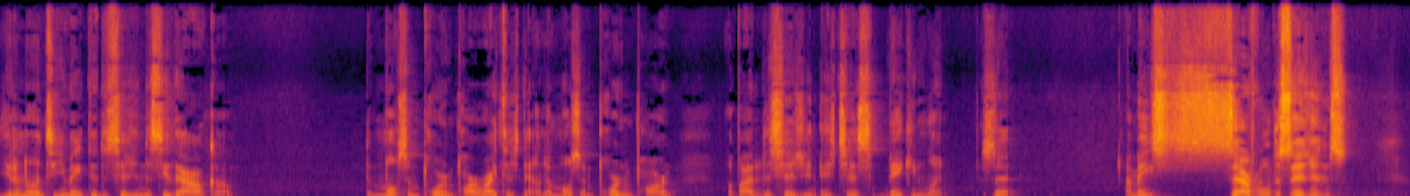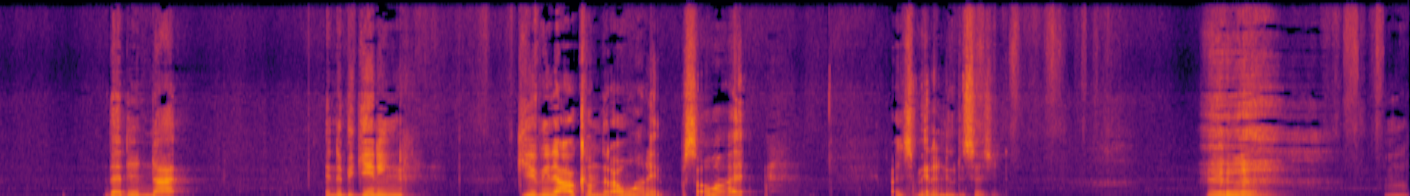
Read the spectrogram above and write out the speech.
You don't know until you make the decision to see the outcome. The most important part, write this down. The most important part about a decision is just making one. That's it. I made several decisions that did not, in the beginning, give me the outcome that I wanted. So what? I just made a new decision. mm.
